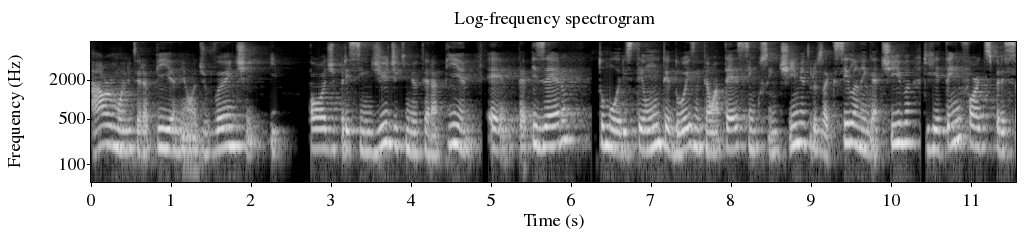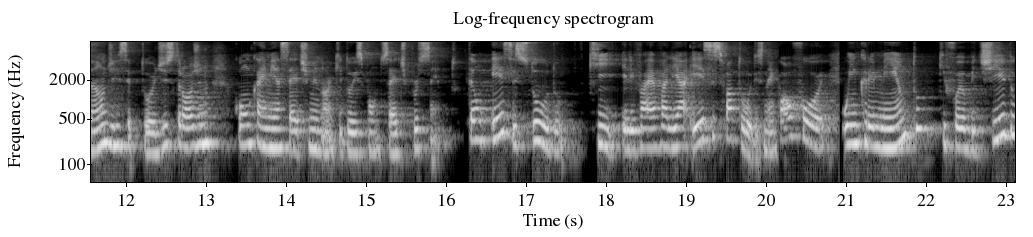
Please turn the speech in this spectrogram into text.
à hormonioterapia neoadjuvante e pode prescindir de quimioterapia, é PEP zero tumores T1, T2, então até 5 centímetros, axila negativa, que retém forte expressão de receptor de estrógeno, com KMA7 menor que 2,7%. Então, esse estudo que ele vai avaliar esses fatores, né? Qual foi o incremento que foi obtido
